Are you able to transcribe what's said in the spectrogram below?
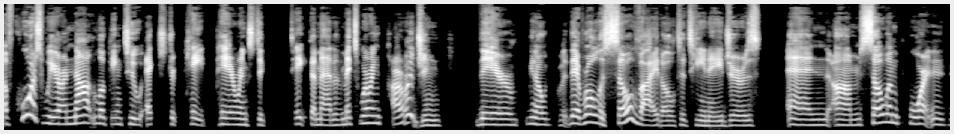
of course, we are not looking to extricate parents to take them out of the mix. We're encouraging their, you know, their role is so vital to teenagers and um, so important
